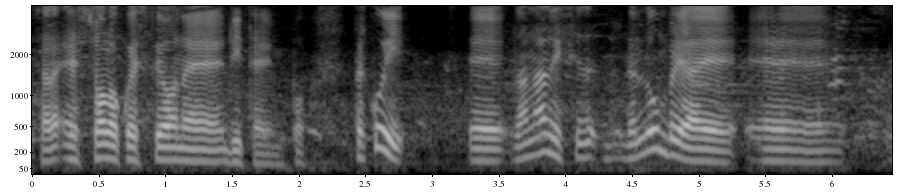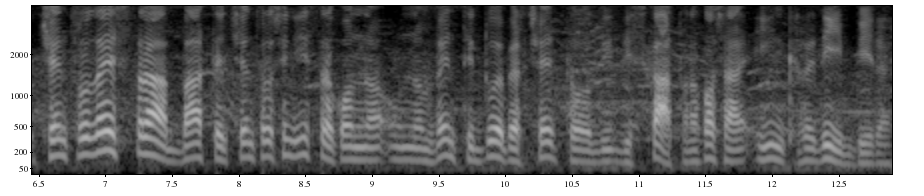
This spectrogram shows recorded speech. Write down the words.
sarà, è solo questione di tempo. Per cui eh, l'analisi dell'Umbria è, è centrodestra batte il centrosinistra con un 22% di, di scatto, una cosa incredibile.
